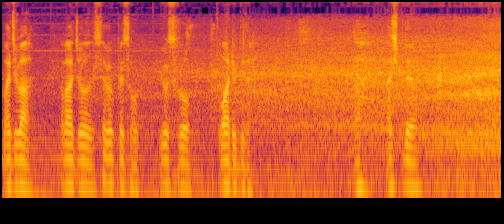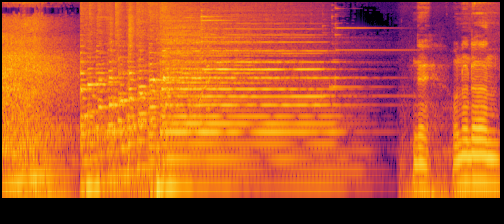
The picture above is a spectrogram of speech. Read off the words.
마지막 아마존 새벽 배송 이것으로 완입니다. 아, 아쉽네요. 네, 오늘은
